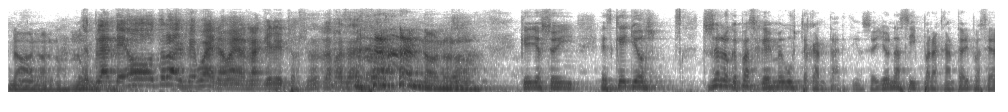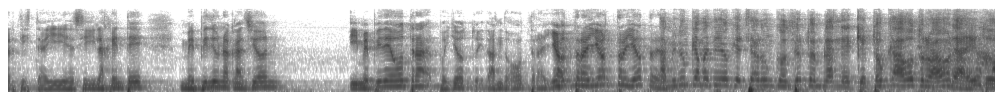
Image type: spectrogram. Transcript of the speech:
No, no, no. nunca. En plan de otra, y dice, bueno, bueno, tranquilitos. ¿No te pasa esto? no, no, no. Que yo soy. Es que yo. Tú sabes lo que pasa, que a mí me gusta cantar, tío. O sea, yo nací para cantar y para ser artista. Y si la gente me pide una canción y me pide otra, pues yo estoy dando otra y otra y otra y otra. A mí nunca me ha tenido que echar un concierto en plan de que toca otro ahora y tú...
